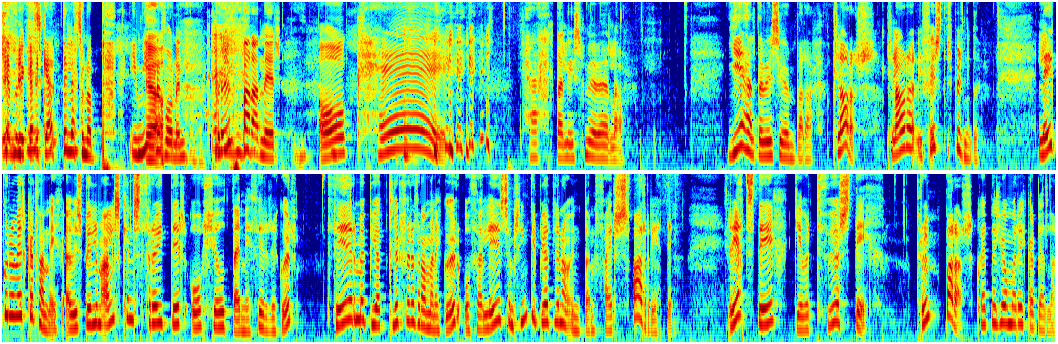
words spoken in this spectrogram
Kemur líka skemmtilegt svona p í mikrofónin. Prumparannir. Ok. Þetta lýst mér vel á. Ég held að við séum bara klárar. Klárar í fyrstu spurningu. Leikurinn virkar þannig að við spilum allskens þrautir og hljóðdæmi fyrir ykkur. Þið eru með bjöllur fyrir framann ykkur og það lið sem ringir bjöllina undan fær svarréttin. Rétt stig gefur tvö stig. Prumparar, hvernig hljómar ykkar bjalla?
